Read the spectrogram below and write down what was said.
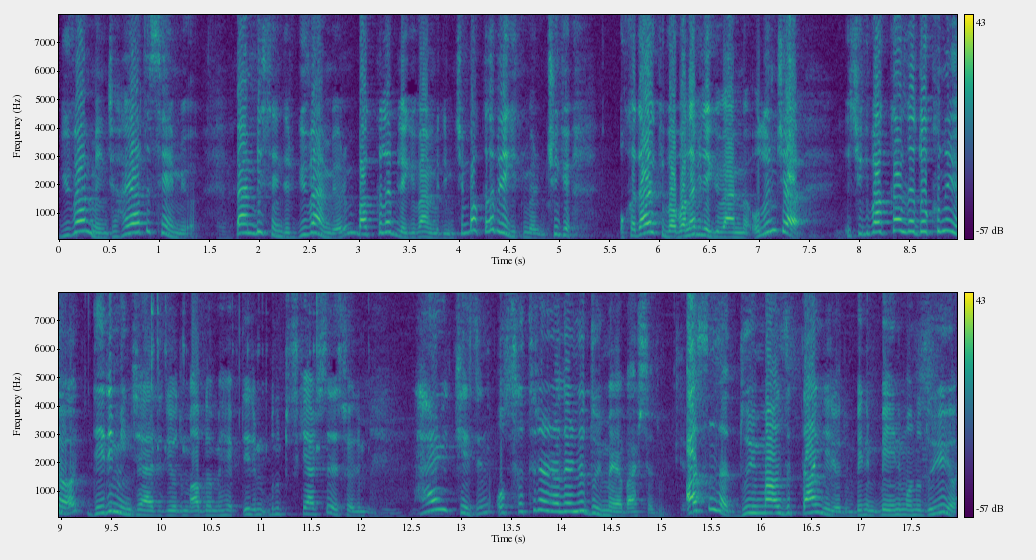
güvenmeyince hayatı sevmiyor. Ben bir senedir güvenmiyorum, bakkala bile güvenmediğim için bakkala bile gitmiyorum. Çünkü o kadar ki babana bile güvenme olunca e çünkü bakkal da dokunuyor. Derim inceldi diyordum ablama hep. Derim bunu psikiyatriste de söyledim. Herkesin o satır aralarını duymaya başladım. Aslında duymazlıktan geliyordum. Benim beynim onu duyuyor.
